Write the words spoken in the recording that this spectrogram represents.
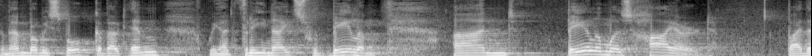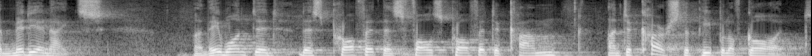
Remember, we spoke about him. We had three nights with Balaam. And Balaam was hired by the Midianites. And they wanted this prophet, this false prophet, to come and to curse the people of God.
